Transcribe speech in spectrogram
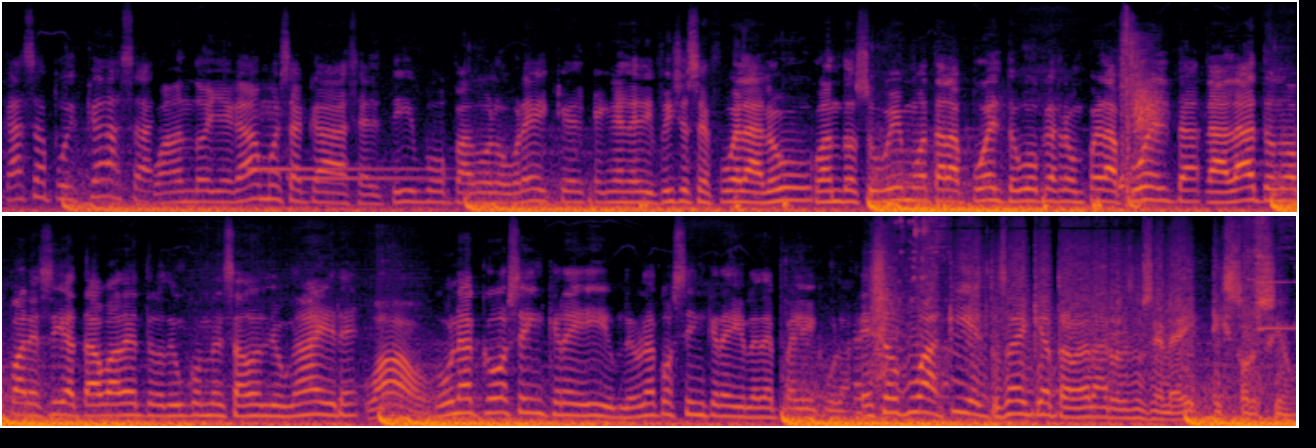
Casa por casa. Cuando llegamos a esa casa, el tipo pagó los breakers. En el edificio se fue la luz. Cuando subimos hasta la puerta, hubo que romper la puerta. La lata no aparecía, estaba dentro de un condensador de un aire. Wow. Una cosa increíble, una cosa increíble de película. Eso fue aquí. Tú sabes que a través de las redes sociales hay extorsión.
